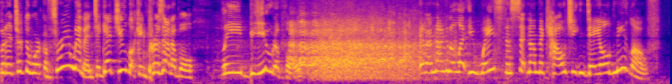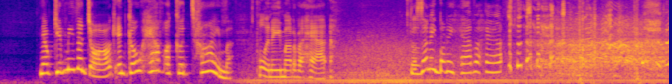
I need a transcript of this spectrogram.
but it took the work of three women to get you looking presentably beautiful. and I'm not gonna let you waste this sitting on the couch eating day old meatloaf. Now, give me the dog and go have a good time. Pull a name out of a hat. Does anybody have a hat?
